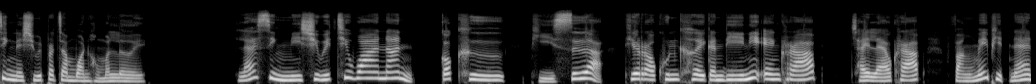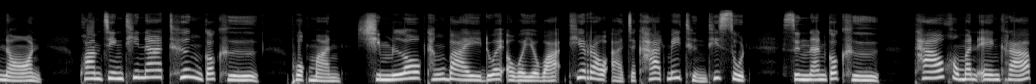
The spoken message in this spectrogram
จริงในชีวิตประจำวันของมันเลย และสิ่งมีชีวิตที่ว่านั่นก็คือ ผีเสื้อที่เราคุ้นเคยกันดีนี่เองครับ ใช่แล้วครับ ฟังไม่ผิดแน่นอน ความจริงที่น่าทึ่งก็คือ พวกมันชิมโลกทั้งใบด้วยอวัยวะที่เราอาจจะคาดไม่ถึงที่สุด ซึ่งนั่นก็คือ เท้าของมันเองครับ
